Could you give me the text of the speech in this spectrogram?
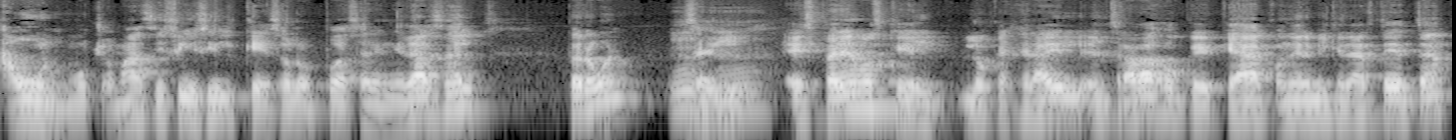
aún mucho más difícil que eso lo pueda hacer en el Arsenal. Pero bueno, esperemos que lo que será el, trabajo que, haga con él Mikel Arteta,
